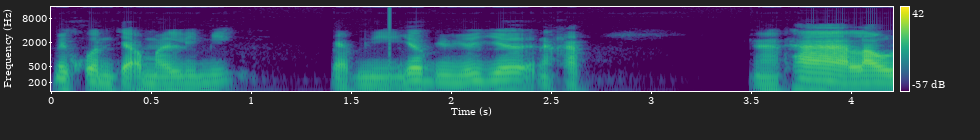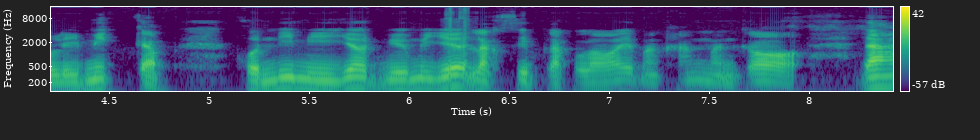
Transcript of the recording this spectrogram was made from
ไม่ควรจะเอามาลิมิกแบบนี้ยอดวิวเยอะๆนะครับนะถ้าเราลิมิกกับคนที่มียอดวิวไม่เยอะหลักสิบหลักร้อยบางครั้งมันก็ได้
